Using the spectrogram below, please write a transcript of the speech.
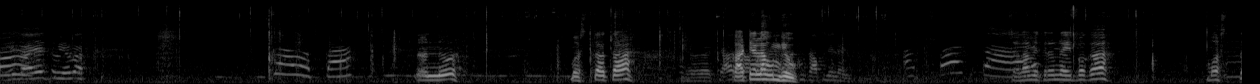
हा मस्त आता काट्या लावून घेऊ. चला मित्रांनो हे बघा मस्त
